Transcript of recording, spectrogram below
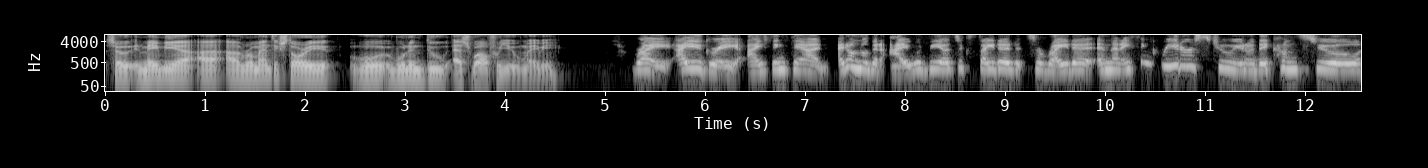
so it maybe a, a romantic story wouldn't do as well for you, maybe. Right. I agree. I think that I don't know that I would be as excited to write it. And then I think readers too, you know, they come to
